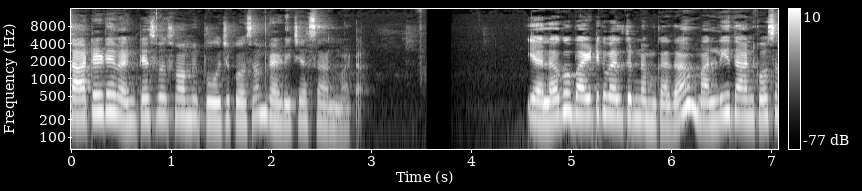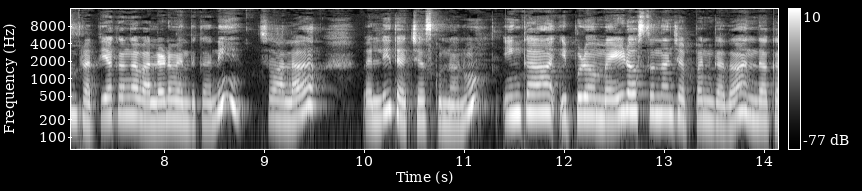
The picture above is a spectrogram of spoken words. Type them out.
సాటర్డే వెంకటేశ్వర స్వామి పూజ కోసం రెడీ చేశాను అనమాట ఎలాగో బయటకు వెళ్తున్నాం కదా మళ్ళీ దానికోసం ప్రత్యేకంగా వెళ్ళడం ఎందుకని? సో అలా వెళ్ళి తెచ్చేసుకున్నాను. ఇంకా ఇప్పుడు మెయిడ్ వస్తుందని చెప్పాను కదా ఇందాక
